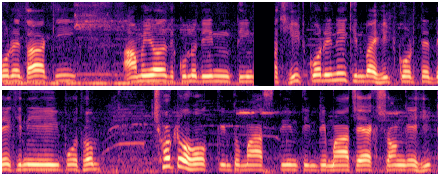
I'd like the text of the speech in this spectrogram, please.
করে থাকি। আমিও কোনো দিন তিন মাছ হিট করিনি কিংবা হিট করতে দেখিনি এই প্রথম। ছোট হোক, কিন্তু মাছ, তিন, তিনটি মাছ একসঙ্গে হিট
